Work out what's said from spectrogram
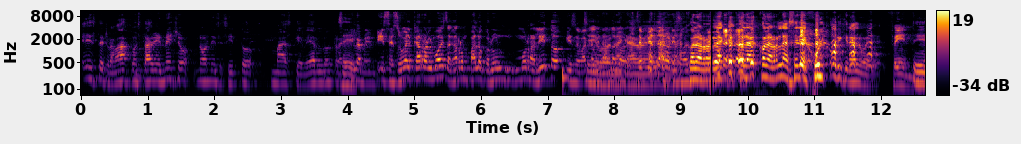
este trabajo está bien hecho, no necesito más que verlo tranquilamente. Y se sube el carro al Mois, agarra un palo con un morralito y se va Sí, caminando. bueno, acá, se pierde el horizonte. Con la rola, con la, con la rola serie Hulk original, güey. Fin. Sí.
